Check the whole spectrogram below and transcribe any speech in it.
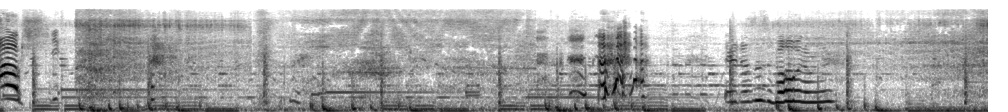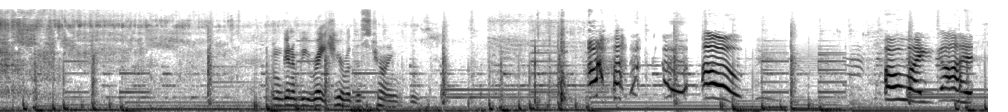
Oh shit! There's just this moment over there. I'm gonna be right here with this triangle. oh! Oh my god!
